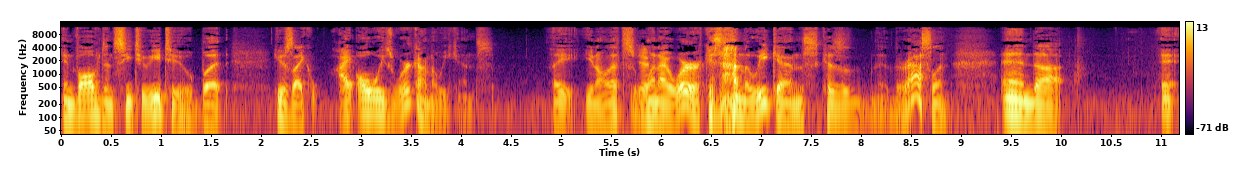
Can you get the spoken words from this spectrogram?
involved in C2E2, but he was like, "I always work on the weekends. I, you know, that's Yeah. when I work is on the weekends because they're wrestling." And uh, eh,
